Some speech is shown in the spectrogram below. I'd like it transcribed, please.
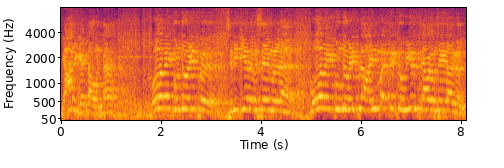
யாரு கேட்டா அவன்கிட்ட கோவை குண்டு வெடிப்பு. சிரிக்கிற விஷயம் இல்ல. கோவை குண்டு வெடிப்புல ஐம்பத்தி எட்டு உயிர் தியாகம் செய்தார்கள்.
